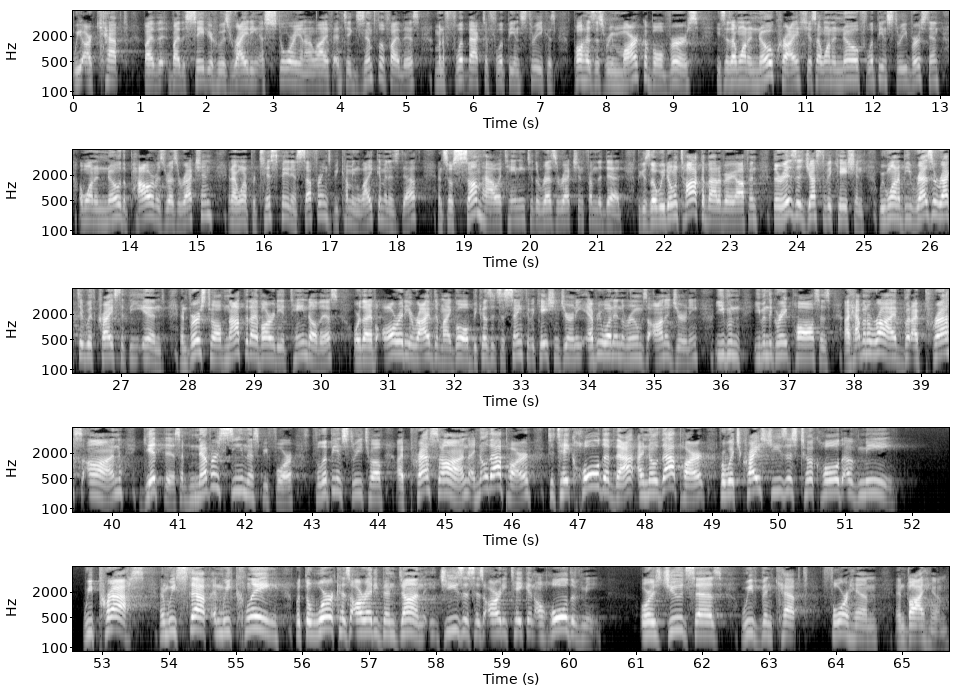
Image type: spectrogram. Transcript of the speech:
We are kept by the, by the Savior who is writing a story in our life. And to exemplify this, I'm going to flip back to Philippians 3 because Paul has this remarkable verse he says, I want to know Christ. Yes, I want to know Philippians 3, verse 10. I want to know the power of his resurrection, and I want to participate in his sufferings, becoming like him in his death, and so somehow attaining to the resurrection from the dead. Because though we don't talk about it very often, there is a justification. We want to be resurrected with Christ at the end. And verse 12, not that I've already attained all this or that I've already arrived at my goal, because it's a sanctification journey. Everyone in the room's on a journey. Even, even the great Paul says, I haven't arrived, but I press on. Get this. I've never seen this before. Philippians 3:12. I press on. I know that part to take hold of that. I know that part for which Christ Jesus took hold of me. We press and we step and we cling, but the work has already been done. Jesus has already taken a hold of me. Or as Jude says, we've been kept for him and by him.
